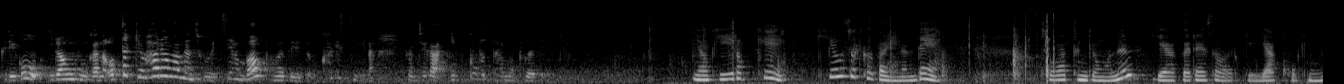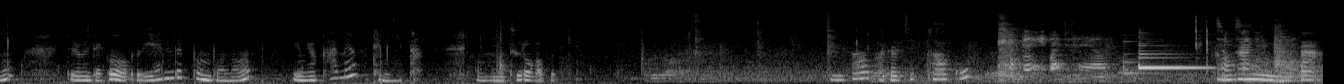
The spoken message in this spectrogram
그리고 이런 공간을 어떻게 활용하면 좋을지 한번 보여드리도록 하겠습니다. 그럼 제가 입구부터 한번 보여드릴게요. 여기 이렇게 키오스크가 있는데 저 같은 경우는 예약을 해서 이렇게 예약 고객용 누르면 되고 여기 핸드폰 번호 입력하면 됩니다. 그럼 한번 들어가 볼게요. 여기서 발열 체크하고 가까이 와주세요. 정상입니다.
